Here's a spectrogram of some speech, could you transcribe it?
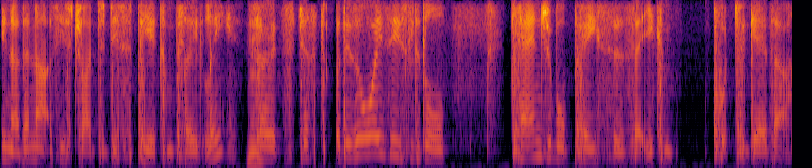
You know, the Nazis tried to disappear completely. Hmm. So it's just, there's always these little tangible pieces that you can put together.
